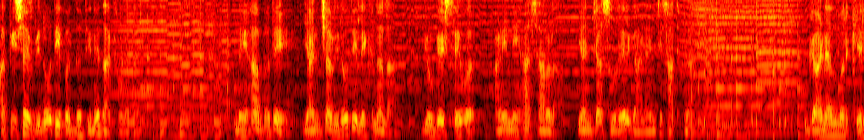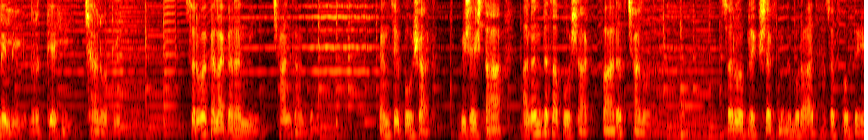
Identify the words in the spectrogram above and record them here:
अतिशय विनोदी पद्धतीने दाखवण्यात आली. नेहा भदे यांच्या विनोदी लेखनाला योगेश सेवक आणि नेहा सारडा यांच्या सुरेल गाण्यांची साथ मिळाली गाण्यांवर केलेली नृत्यही छान होती. सर्व कलाकारांनी छान काम केले. त्यांचे पोशाख विशेषतः अनंतचा पोशाख फारच छान होता. सर्व प्रेक्षक मनमुराद हसत होते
